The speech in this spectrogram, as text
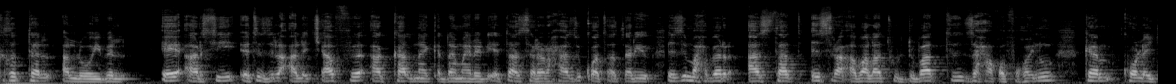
ክኽተል ኣለዎ ይብል። ARC እቲ ዝለዓለ ጫፍ ኣካል ናይ ቀዳማይ ረድኤት ኣሰራርሓ ዝቆጻጸር እዩ። እዚ ማሕበር ኣስታት ዕስራ ኣባላት ውድባት ዝሓቖፈ ኮይኑ፣ ከም ኮሌጅ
